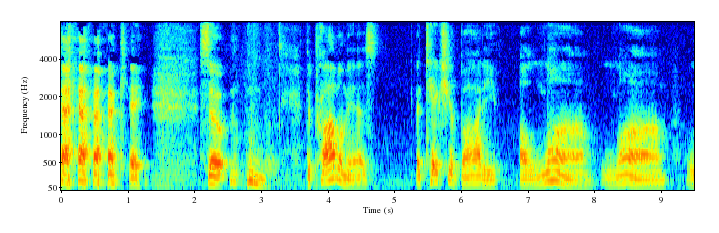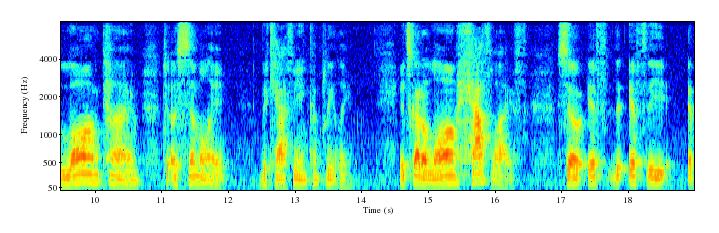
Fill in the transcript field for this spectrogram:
okay. So the problem is it takes your body a long, long, long time to assimilate the caffeine completely. It's got a long half life. So if the, if the if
